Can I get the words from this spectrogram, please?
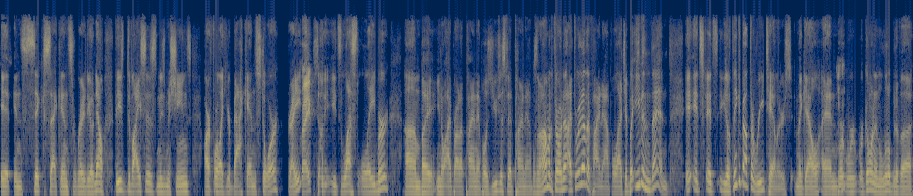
it in six seconds, ready to go. Now, these devices, these machines are for like your back end store, right? Right. So it's less labor. Um, but you know, I brought up pineapples. You just fed pineapples, and I'm going to throw. I threw another pineapple at you. But even then, it, it's it's you know, think about the retailers, Miguel, and mm-hmm. we're, we're we're going in a little bit of a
